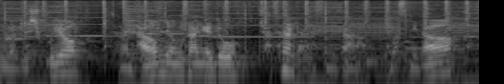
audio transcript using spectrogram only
눌러주시고요. 저는 다음 영상에도 최선을 다하겠습니다. 고맙습니다.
